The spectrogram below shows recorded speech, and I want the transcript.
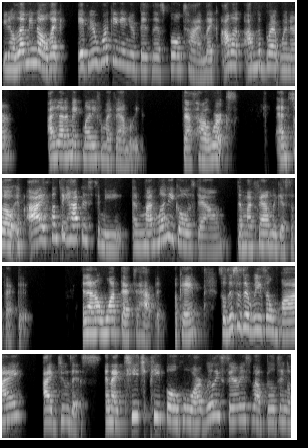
you know, let me know. Like if you're working in your business full time, like I'm a, I'm the breadwinner. I got to make money for my family. That's how it works. And so if I something happens to me and my money goes down, then my family gets affected. And I don't want that to happen. Okay. So this is the reason why I do this. And I teach people who are really serious about building a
